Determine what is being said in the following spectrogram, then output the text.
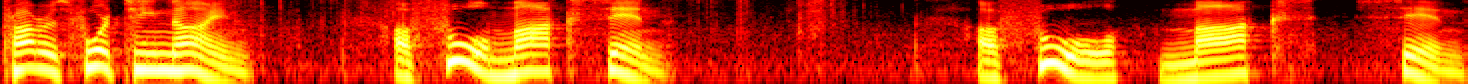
Proverbs 14 9. A fool mocks sin. A fool mocks sin.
